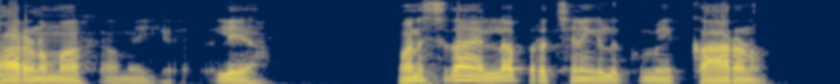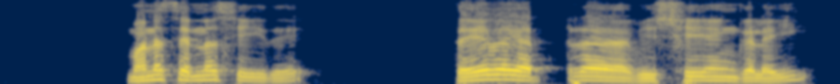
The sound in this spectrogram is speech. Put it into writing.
காரணமாக அமைகிறது இல்லையா? மனசு தான் எல்லா பிரச்சனைகளுக்குமே காரணம். மனசு என்ன செய்யுது? தேவையற்ற விஷயங்களை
